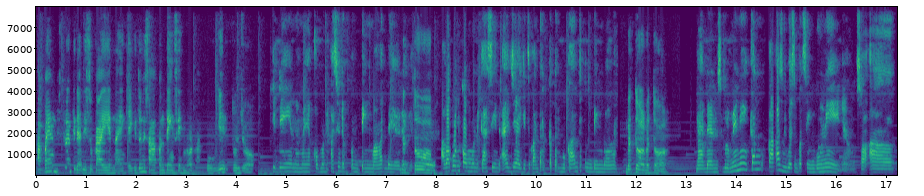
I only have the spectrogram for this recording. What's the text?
apa yang justru yang tidak disukai nah yang kayak gitu ini sangat penting sih menurut aku. Gitu Jo. Jadi namanya komunikasi udah penting banget deh udah gitu. betul. Gitu. apa pun komunikasiin aja gitu kan Ter keterbukaan tuh penting banget. Betul betul. Nah dan sebelumnya nih kan kakak juga sempat singgung nih yang soal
